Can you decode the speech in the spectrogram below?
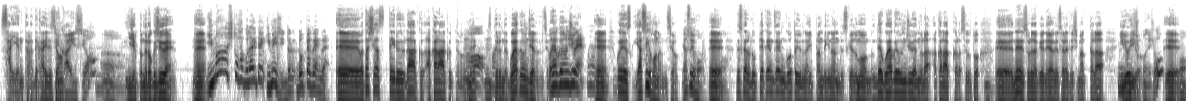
3円たらでかいですよ。でかいですよ。うん。20本で60円ね。今一箱大体イメージどれ600円ぐらい。えー私が吸っているラーク赤ラークっていうのをうんね吸ってるんで540円なんですよ、540円。500えーこれ安い方なんですよ。安い方。ええですから600円前後というのが一般的なんですけれどもで540円のラ赤ラークからすると、えーね、それだけ値上げされてしまったらいよい20よ本でしょ？ええうん。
